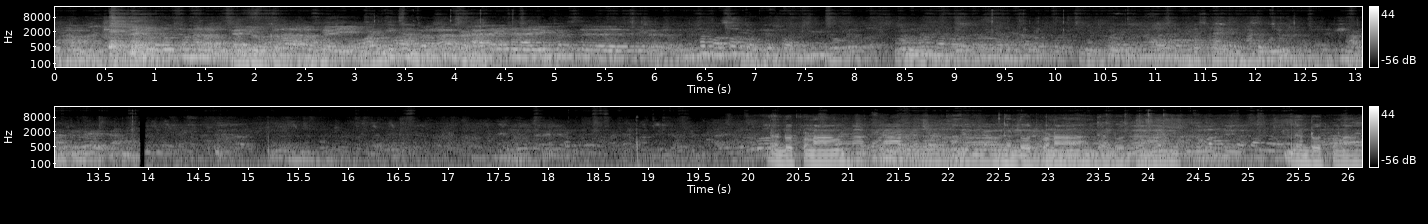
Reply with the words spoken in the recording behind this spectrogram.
वंदन करत दंडोत प्रणाम दंडोत प्रणाम दंडोत प्रणाम दंडोत। प्रणाम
